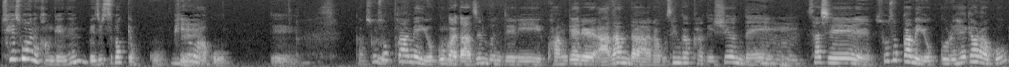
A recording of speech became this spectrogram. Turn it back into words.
최소한의 관계는 맺을 수밖에 없고 필요하고 네. 그러니까 소속감의 욕구가 음. 낮은 분들이 관계를 안 한다라고 생각하기 쉬운데 음, 사실 소속감의 욕구를 해결하고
